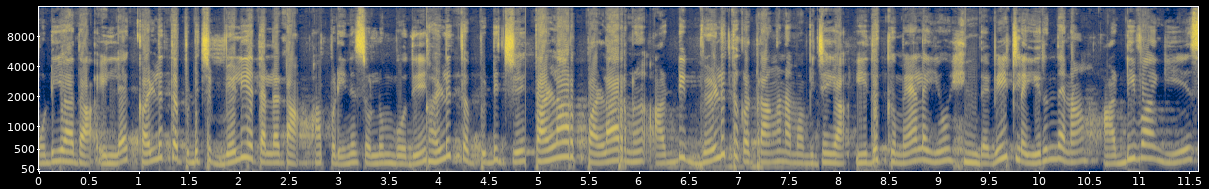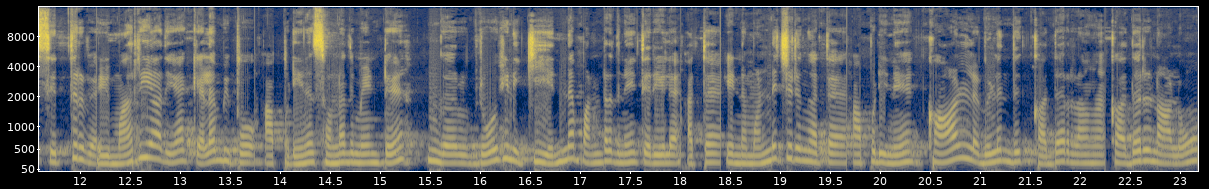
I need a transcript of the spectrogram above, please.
முடியாதா? இல்ல கழுத்தை பிடிச்சு வெளியே தள்ளட்டான் அப்படின்னு சொல்லும் போது கழுத்தை பிடிச்சு பலார் பலார்னு அடி வெளுத்து கட்டுறாங்க நம்ம விஜயா. இதுக்கு மேலையும் இந்த வீட்டில் இருந்தனா அடி வாங்கியே செத்துருவேன் மரியாதையா கிளம்பி போ அப்படின்னு சொன்னதுமேன்ட்டு இங்க ரோஹிணிக்கு என்ன பண்றதுனே தெரியல. அத்தை என்ன மன்னிச்சிடுங்க அத்தை அப்படின்னு காலில் விழுந்து கதறாங்க. கதறுனாலும்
